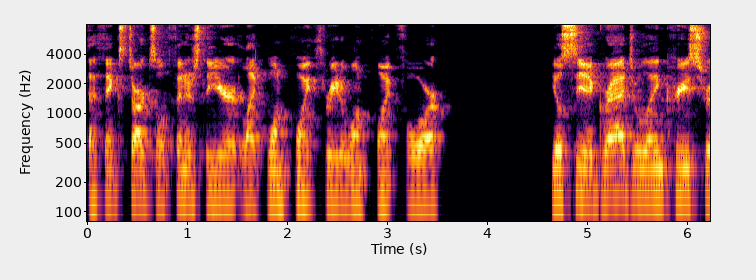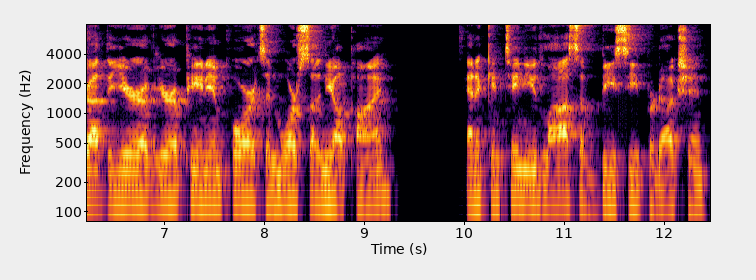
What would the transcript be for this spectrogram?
I think starts will finish the year at like 1.3 to 1.4. You'll see a gradual increase throughout the year of European imports and more Southern Yellow pine, and a continued loss of BC production.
